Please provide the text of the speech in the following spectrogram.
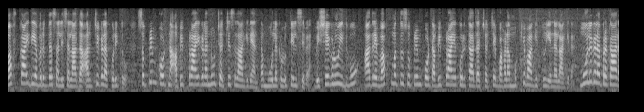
ವಫ್ ಕಾಯ್ದೆಯ ವಿರುದ್ಧ ಸಲ್ಲಿಸಲಾದ ಅರ್ಜಿಗಳ ಕುರಿತು ಸುಪ್ರೀಂ ಕೋರ್ಟ್ನ ಅಭಿಪ್ರಾಯಗಳನ್ನು ಚರ್ಚಿಸಲಾಗಿದೆ ಅಂತ ಮೂಲಗಳು ತಿಳಿಸಿವೆ. ವಿಷಯಗಳು ಇದ್ವು, ಆದರೆ ವಫ್ ಮತ್ತು ಸುಪ್ರೀಂ ಕೋರ್ಟ್ ಅಭಿಪ್ರಾಯ ಕುರಿತಾದ ಚರ್ಚೆ ಬಹಳ ಮುಖ್ಯವಾಗಿತ್ತು ಎನ್ನಲಾಗಿದೆ. ಮೂಲಗಳ ಪ್ರಕಾರ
